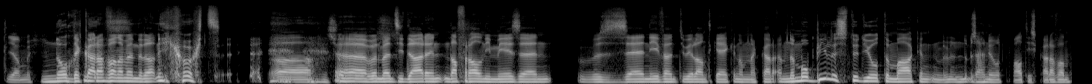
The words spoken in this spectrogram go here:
Jammer. Nog De caravan hebben we inderdaad niet gekocht. Ah, Eh, voor de mensen die daarin dat vooral niet mee zijn. We zijn eventueel aan het kijken om een, om een mobiele studio te maken. We zeggen nu automatisch caravan.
